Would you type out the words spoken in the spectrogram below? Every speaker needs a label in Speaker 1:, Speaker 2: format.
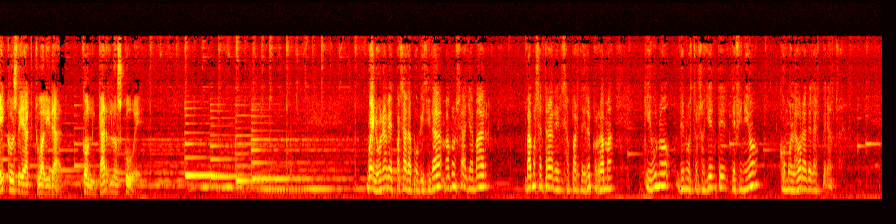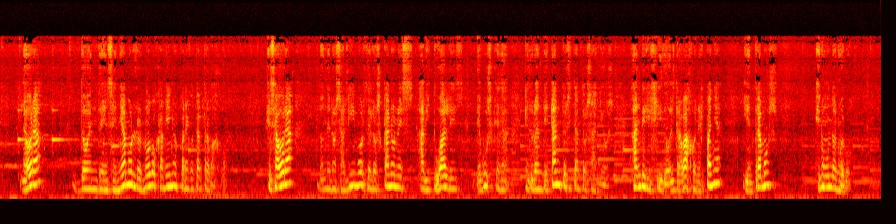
Speaker 1: Ecos de actualidad con Carlos Cue.
Speaker 2: Bueno, una vez pasada publicidad, vamos a llamar, vamos a entrar en esa parte del programa que uno de nuestros oyentes definió como la hora de la esperanza. La hora donde enseñamos los nuevos caminos para encontrar trabajo. Es ahora donde nos salimos de los cánones habituales de búsqueda que durante tantos y tantos años han dirigido el trabajo en España y entramos en un mundo nuevo,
